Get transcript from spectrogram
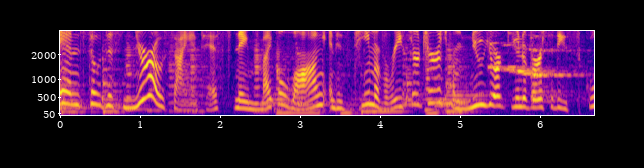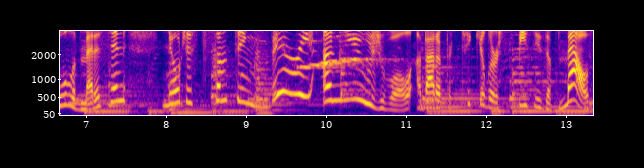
And so this neuroscientist named Michael Long and his team of researchers from New York University's School of Medicine noticed something very unusual about a particular species of mouse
